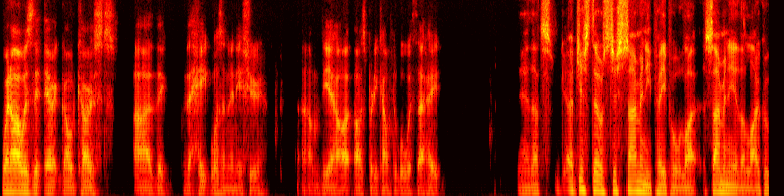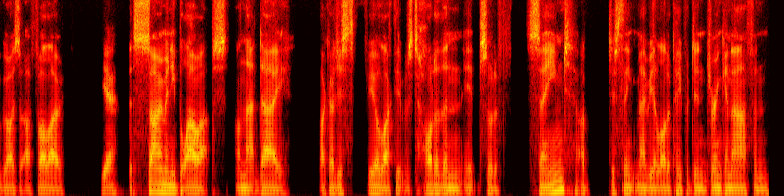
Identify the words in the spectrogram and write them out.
when I was there at Gold Coast, uh, the the heat wasn't an issue. Um, yeah, I, I was pretty comfortable with that heat. Yeah, that's uh, just there was just so many people, like so many of the local guys that I follow. Yeah, There's so many blow ups on that day. Like I just feel like it was hotter than it sort of seemed. I just think maybe a lot of people didn't drink enough and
